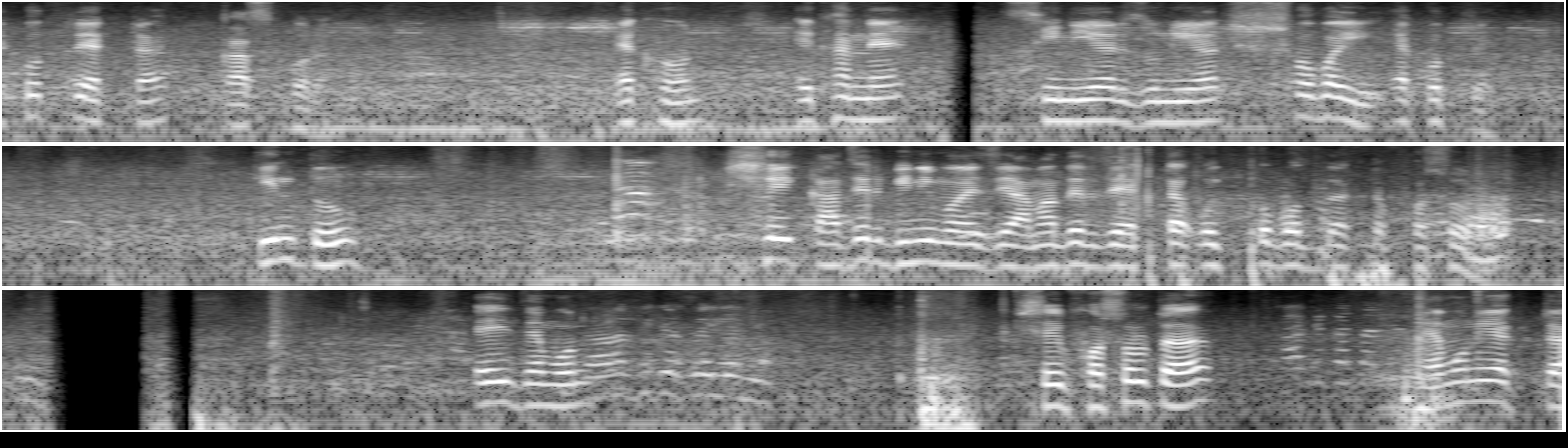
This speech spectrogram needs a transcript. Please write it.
একত্রে একটা কাজ করা। এখন এখানে সিনিয়র জুনিয়র সবাই একত্রে। কিন্তু সেই কাজের বিনিময়ে যে আমাদের যে একটা ঐক্যবদ্ধ একটা ফসল। এই যেমন সেই ফসলটা এমনই একটা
